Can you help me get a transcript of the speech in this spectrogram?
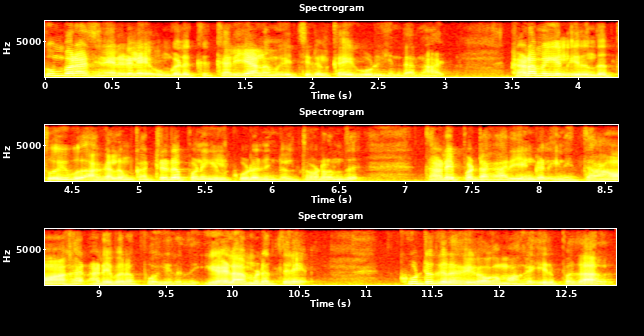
கும்பராசினியர்களே உங்களுக்கு கல்யாண முயற்சிகள் கைகூடுகின்ற நாள். கடமையில் இருந்த தொய்வு அகலும் கட்டிடப் பணியில் கூட நீங்கள் தொடர்ந்து தடைப்பட்ட காரியங்கள் இனி தாமாக நடைபெறப் போகிறது. ஏழாம் இடத்திலே கூட்டுக்கிரக யோகமாக இருப்பதால்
